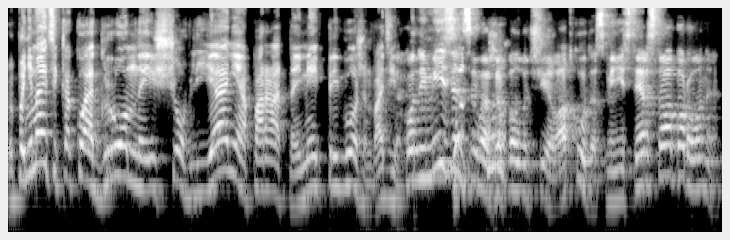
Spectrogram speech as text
Вы понимаете, какое огромное еще влияние аппаратное имеет Пригожин, Вадим? Так он и Мизинцева же получил. Откуда? С Министерства обороны.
